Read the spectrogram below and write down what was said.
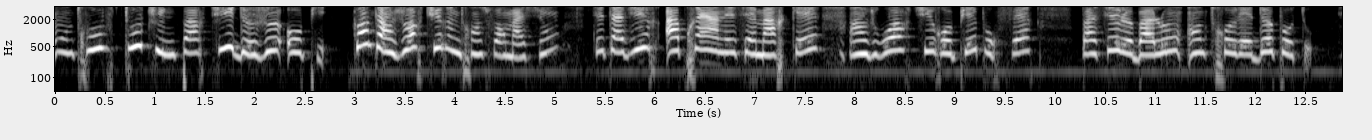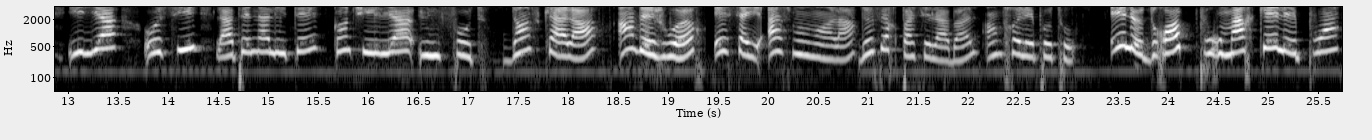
On trouve toute une partie de jeu au pied. Quand un joueur tire une transformation, c'est-à-dire après un essai marqué, un joueur tire au pied pour faire passer le ballon entre les deux poteaux. Il y a aussi la pénalité quand il y a une faute. Dans ce cas-là, un des joueurs essaye à ce moment-là de faire passer la balle entre les poteaux. Et le drop pour marquer les points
